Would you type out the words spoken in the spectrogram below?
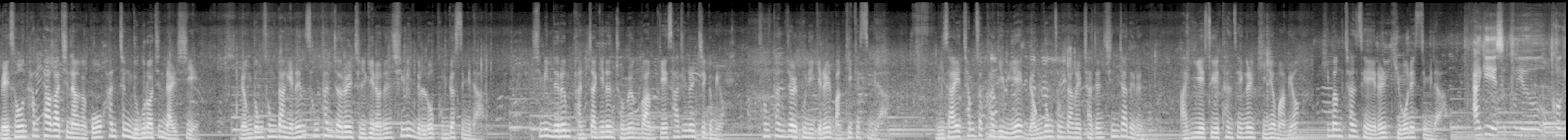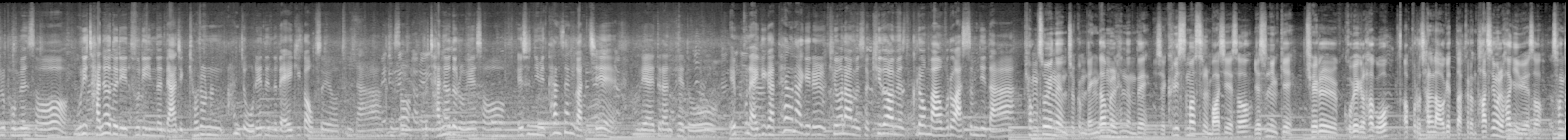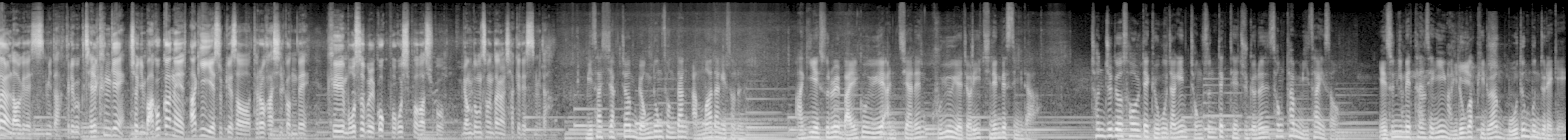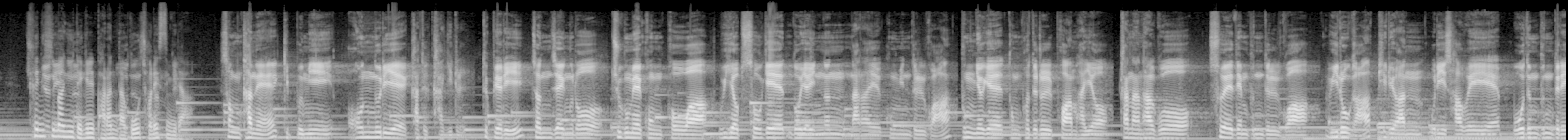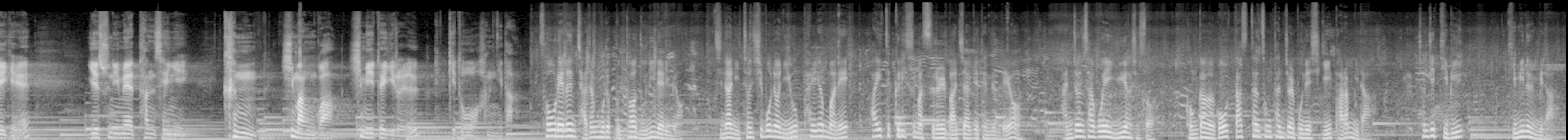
매서운 한파가 지나가고 한층 누그러진 날씨에 명동 성당에는 성탄절을 즐기려는 시민들로 붐볐습니다. 시민들은 반짝이는 조명과 함께 사진을 찍으며 성탄절 분위기를 만끽했습니다. 미사에 참석하기 위해 명동 성당을 찾은 신자들은 아기 예수의 탄생을 기념하며 희망찬 새해를 기원했습니다. 아기 예수 구유 거기를 보면서 우리 자녀들이 둘이 있는데 아직 결혼은 한 지 오래됐는데 아기가 없어요 둘 다. 그래서 그 자녀들을 위해서 예수님이 탄생같이 우리 애들한테도 예쁜 아기가 태어나기를 기원하면서 기도하면서 그런 마음으로 왔습니다. 평소에는 조금 냉담을 했는데 이제 크리스마스를 맞이해서 예수님께 죄를 고백을 하고 앞으로 잘 나오겠다 그런 다짐을 하기 위해서 성당을 나오게 됐습니다. 그리고 제일 큰 게 저기 마곡간에 아기 예수께서 들어가실 건데 그 모습을 꼭 보고 싶어가지고 명동 성당을 찾게 됐습니다. 미사 시작 전 명동 성당 앞마당에서는 아기 예수를 말구 위에 안치하는 구유 예절이 진행됐습니다. 천주교 서울대 교구장인 정순택 대주교는 성탄 미사에서 예수님의 탄생이 위로가 필요한 모든 분들에게 큰 희망이 되길 바란다고 전했습니다. 성탄의 기쁨이 온 누리에 가득하기를 특별히 전쟁으로 죽음의 공포와 위협 속에 놓여 있는 나라의 국민들과 북녘의 동포들을 포함하여 가난하고 소외된 분들과 위로가 필요한 우리 사회의 모든 분들에게 예수님의 탄생이 큰 희망과 힘이 되기를 기도합니다. 서울에는 자정 무렵부터 눈이 내리며 지난 2015년 이후 8년 만에 화이트 크리스마스를 맞이하게 됐는데요. 안전사고에 유의하셔서 건강하고 따뜻한 성탄절 보내시기 바랍니다. 천지TV 김인우입니다.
